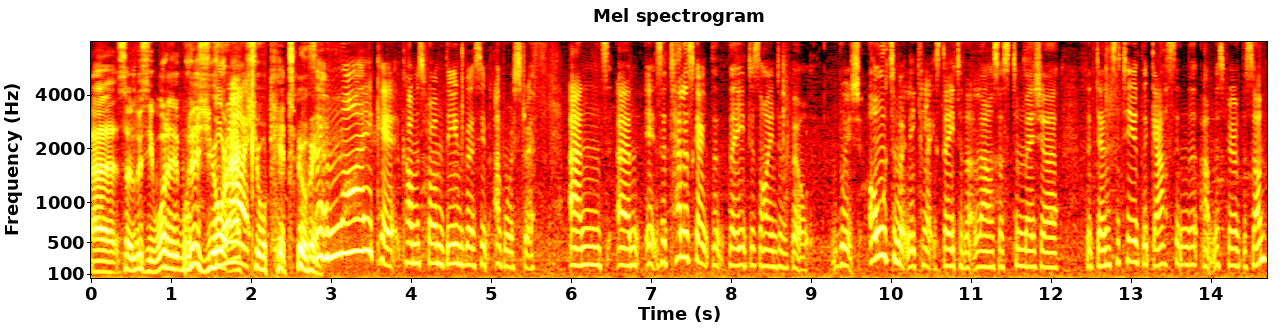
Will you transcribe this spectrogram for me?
Uh, so Lucy, what is, what is your right. actual kit doing? So my kit comes from the University of Aberystwyth and um, it's a telescope that they designed and built which ultimately collects data that allows us to measure the density of the gas in the atmosphere of the sun.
